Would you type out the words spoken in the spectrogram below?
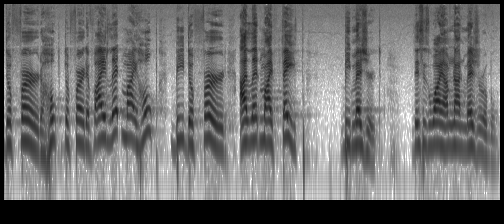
deferred, hope deferred. If I let my hope be deferred, I let my faith be measured. This is why I'm not measurable.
